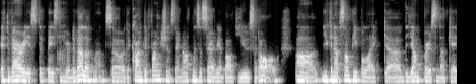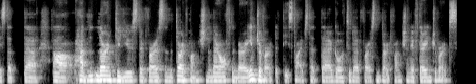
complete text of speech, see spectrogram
it varies based on your development. So the cognitive functions, they're not necessarily about use at all. Uh, you can have some people like uh, the jumpers in that case that uh, uh, have learned to use the first and the third function, and they're often very introverted, these types that uh, go to the first and third function if they're introverts.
